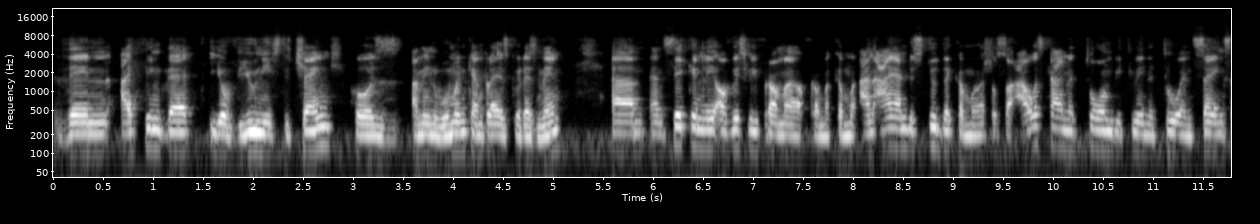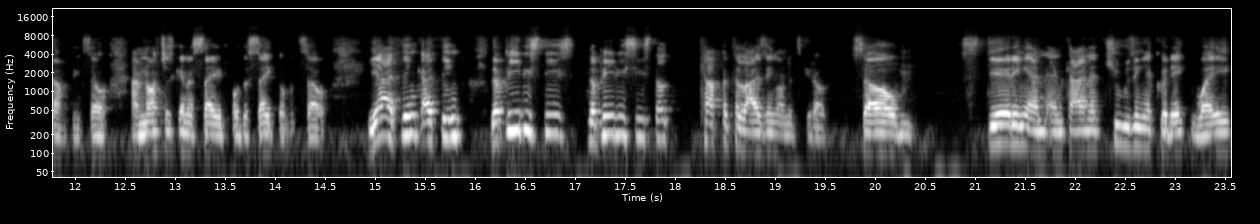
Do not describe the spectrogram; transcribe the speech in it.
then I think that your view needs to change because I mean, women can play as good as men. Um, and secondly, obviously from a from a com- and I understood the commercial, so I was kind of torn between the two and saying something. So I'm not just gonna say it for the sake of it. So yeah, I think I think the PDC's the PDC still capitalizing on its growth. So steering and and kind of choosing a correct way.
